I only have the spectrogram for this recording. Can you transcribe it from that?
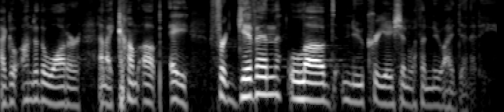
I go under the water and I come up a forgiven, loved new creation with a new identity.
